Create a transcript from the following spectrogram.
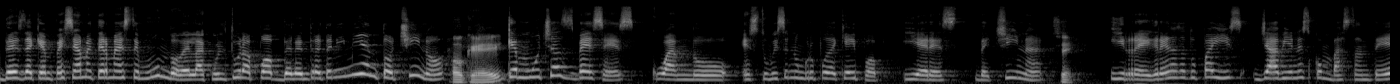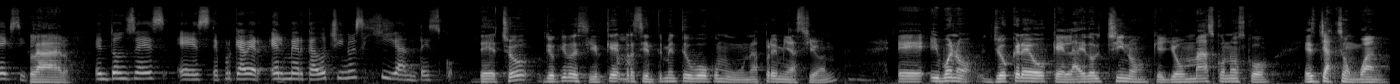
desde que empecé a meterme a este mundo de la cultura pop, del entretenimiento chino, que muchas veces cuando estuviste en un grupo de K-pop y eres de China y regresas a tu país, ya vienes con bastante éxito. Claro. Entonces, este, porque a ver, el mercado chino es gigantesco. De hecho, yo quiero decir que recientemente hubo como una premiación. Eh, y bueno, yo creo que el idol chino que yo más conozco es Jackson Wang.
